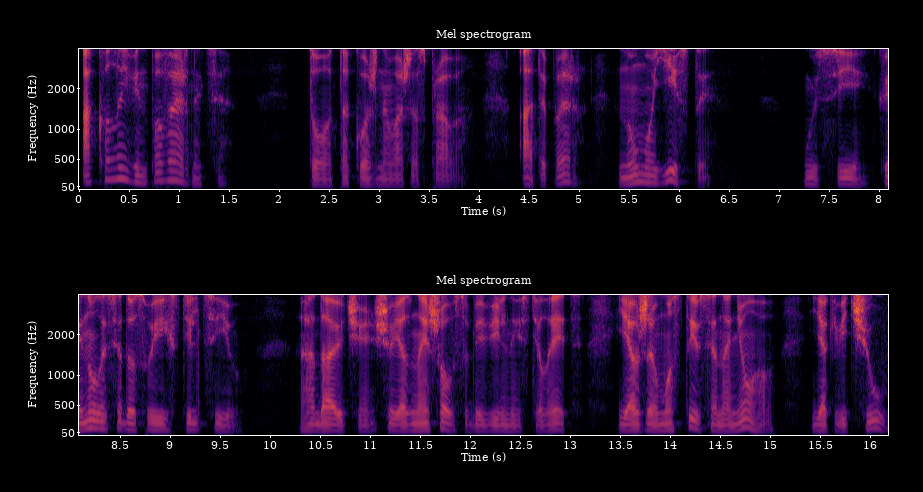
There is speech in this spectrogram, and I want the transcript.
А коли він повернеться, то також не ваша справа. А тепер нумо їсти. Усі кинулися до своїх стільців. Гадаючи, що я знайшов собі вільний стілець, я вже вмостився на нього, як відчув,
